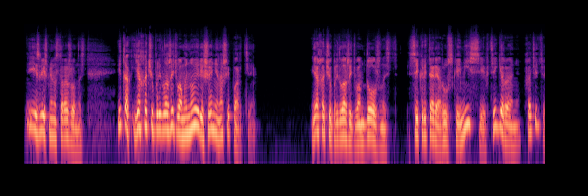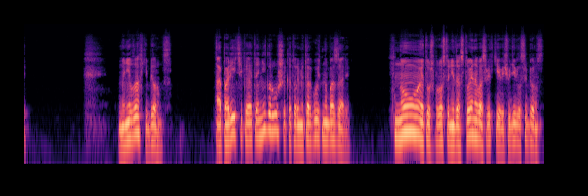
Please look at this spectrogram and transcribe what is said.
и излишнюю настороженность. Итак, я хочу предложить вам иное решение нашей партии. Я хочу предложить вам должность секретаря русской миссии в Тегеране. Хотите? Мы не в лавке, Бернс. А политика — это не груши, которыми торгуют на базаре. Ну, это уж просто недостойно вас, Виткевич, удивился Бернс.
